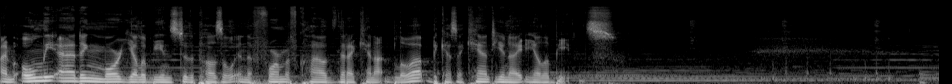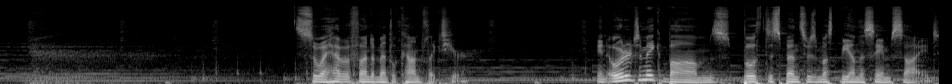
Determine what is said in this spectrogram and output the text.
I'm only adding more yellow beans to the puzzle in the form of clouds that I cannot blow up because I can't unite yellow beans. So I have a fundamental conflict here. In order to make bombs, both dispensers must be on the same side.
